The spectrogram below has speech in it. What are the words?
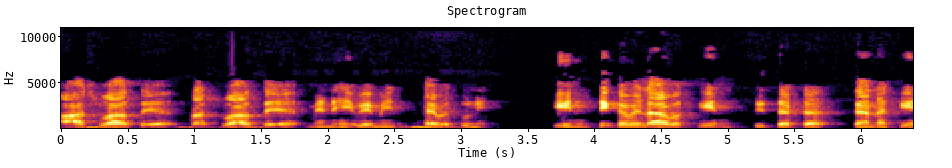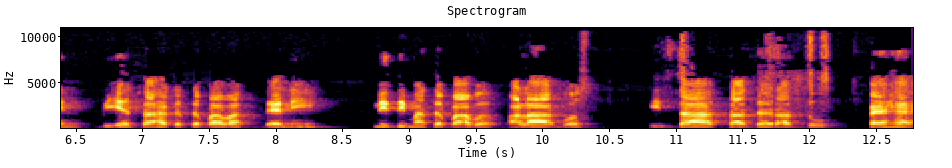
ආශ්වාසය ප්‍රශ්වාසය මෙනෙහි වෙමින් පැවතුනි. ඉන් ටික වේලාවකින් සිතට තනකින් බිය සහගත බවක් දැනි නිදිමත බව පලා ගොස් ඊතා තද රතු පැහැ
